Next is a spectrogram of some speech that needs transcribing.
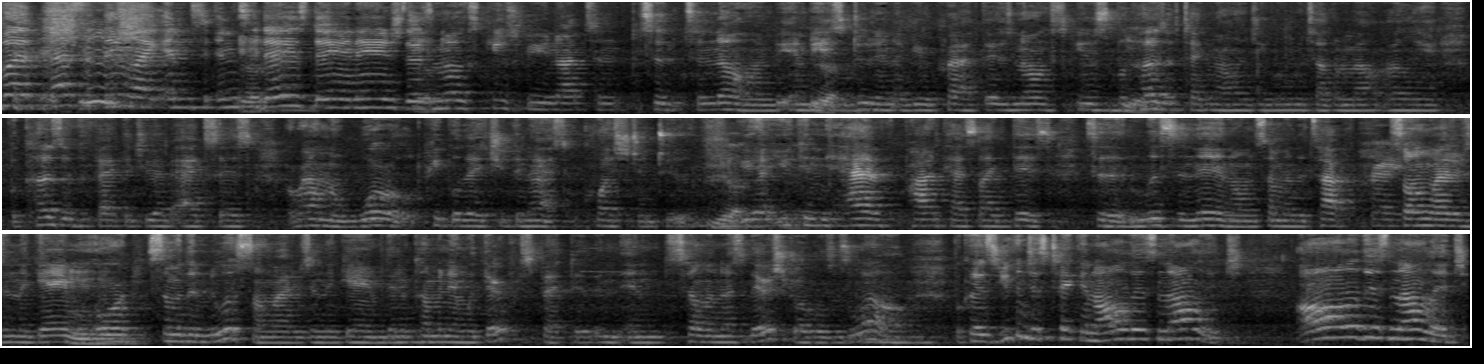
But that's the thing, like in, in Yeah. today's day and age, there's no excuse for you not to, to, to know and be, and be Yeah. a student of your craft. There's no excuse because of technology, we were talking about earlier, because of the fact that you have access around the world, people that you can ask a question to. Yeah. You, ha- you can have podcasts like this to listen in on some of the top songwriters in the game Mhm. or some of the newest songwriters in the game that are coming in with their perspective and, and telling us their struggles as well. Because you can just take in all this knowledge, all of this knowledge,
